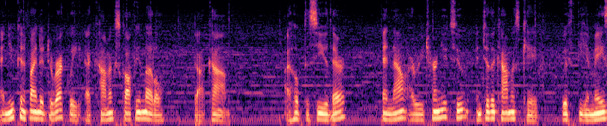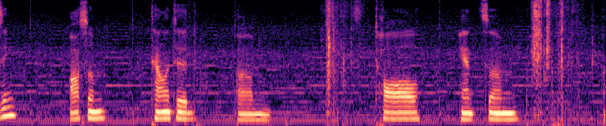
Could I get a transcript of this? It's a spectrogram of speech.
and you can find it directly at comicscoffeemetal.com. I hope to see you there, and now I return you to Into the Comics Cave with the amazing, awesome, talented, um, tall, handsome. Uh,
